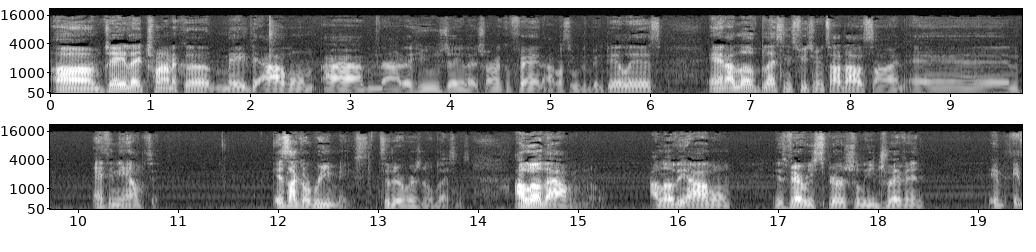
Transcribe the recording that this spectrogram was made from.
Um, Jay Electronica made the album. I'm not a huge Jay Electronica fan. I don't see what the big deal is. And I love Blessings featuring Ty Dolla Sign and Anthony Hamilton. It's like a remix to the original Blessings. I love the album though. I love the album. It's very spiritually driven. It, it,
